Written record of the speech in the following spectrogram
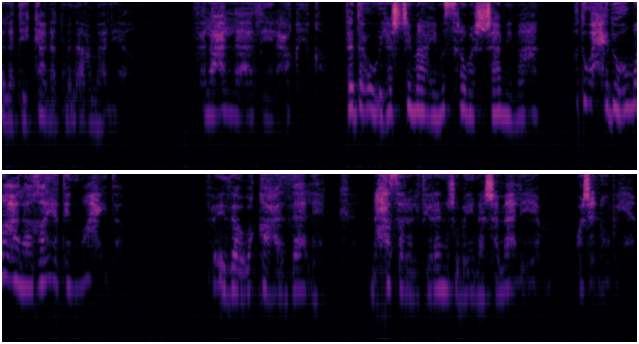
التي كانت من أعمالها. فلعل هذه الحقيقة تدعو إلى اجتماع مصر والشام معا وتوحدهما على غاية واحدة. فإذا وقع ذلك انحصر الفرنج بين شمالهم وجنوبهم.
